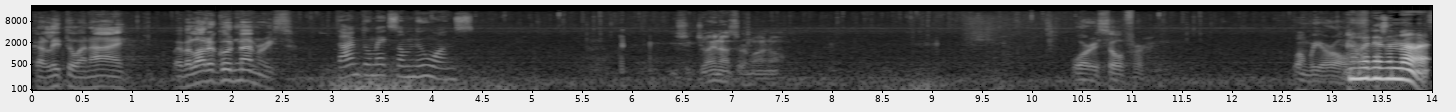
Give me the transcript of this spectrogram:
Carlito and I, we have a lot of good memories. Time to make some new ones. You should join us, hermano. War is over. When we are all. No, it is not.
